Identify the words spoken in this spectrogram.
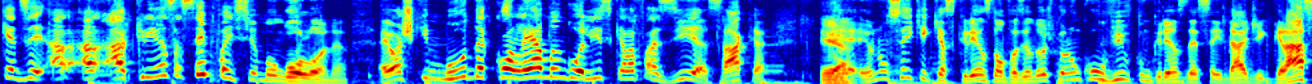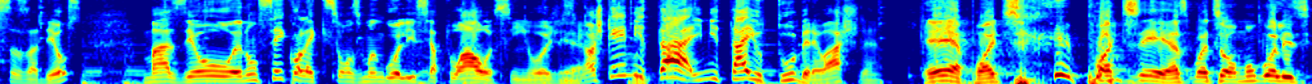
Quer dizer, a, a- a criança sempre vai ser mongolona. Eu acho que muda qual é a mangolice que ela fazia, saca? É. eu não sei o que, que as crianças estão fazendo hoje, porque eu não convivo com crianças dessa idade, graças a Deus. Mas eu, eu não sei qual é que são as mangolice atual, assim, hoje. Assim. É. Eu acho que é imitar, imitar youtuber, eu acho, né? É, pode ser, pode ser, essa pode ser uma mongolice.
